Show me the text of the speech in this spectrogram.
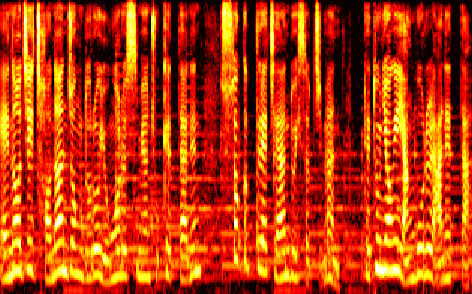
에너지 전환 정도로 용어를 쓰면 좋겠다는 수석급들의 제안도 있었지만 대통령이 양보를 안 했다.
